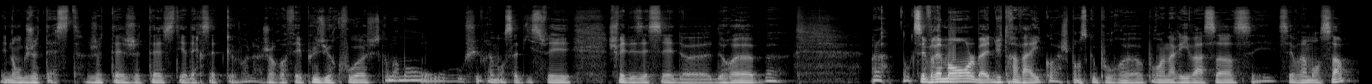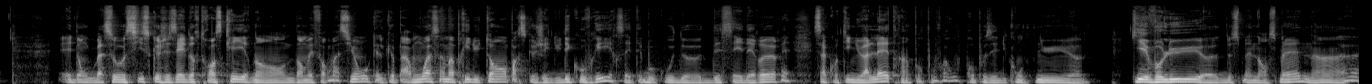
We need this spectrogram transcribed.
Et donc, je teste, je teste, je teste. Il y a des recettes que voilà, je refais plusieurs fois jusqu'au moment où, je suis vraiment satisfait. Je fais des essais de, rub. Voilà. Donc, c'est vraiment ben, du travail, quoi. Je pense que pour, euh, pour en arriver à ça, c'est vraiment ça. Et donc, bah, c'est aussi ce que j'essaye de retranscrire dans, mes formations. Quelque part, moi, ça m'a pris du temps parce que j'ai dû découvrir. Ça a été beaucoup d'essais et d'erreurs. Et ça continue à l'être hein, pour pouvoir vous proposer du contenu euh, qui évolue euh, de semaine en semaine. Hein, euh.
